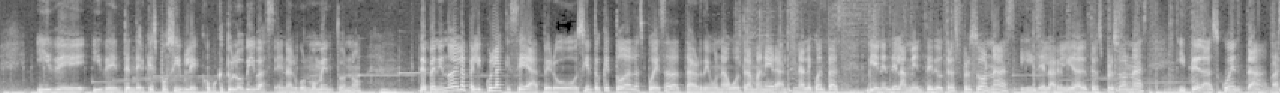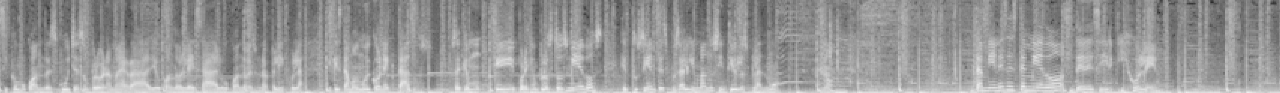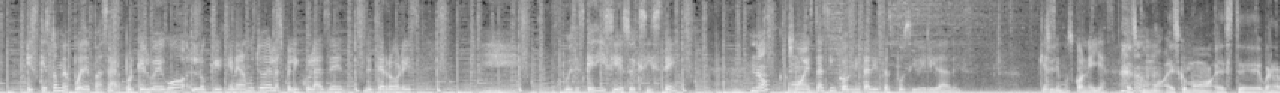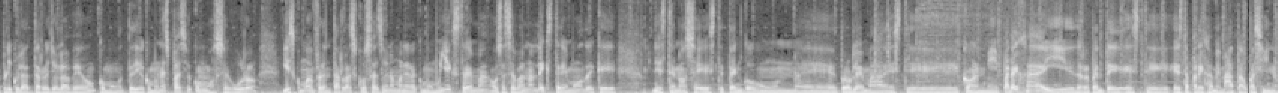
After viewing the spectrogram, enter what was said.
y de, y de entender que es posible como que tú lo vivas en algún momento, ¿no? Dependiendo de la película que sea, pero siento que todas las puedes adaptar de una u otra manera. Al final de cuentas vienen de la mente de otras personas y de la realidad de otras personas y te das cuenta, así como cuando escuchas un programa de radio, cuando lees algo, cuando ves una película, de que estamos muy conectados. O sea, que, que por ejemplo estos miedos que tú sientes, pues alguien más los sintió y los plasmó, ¿no? También es este miedo de decir, híjole, es que esto me puede pasar, porque luego lo que generan mucho de las películas de, de terror es, pues es que y si eso existe, ¿no? Como estas incógnitas y estas posibilidades. ¿Qué Sí. hacemos con ellas? Es como, es como, este, bueno, la película de terror yo la veo como, te digo, como un espacio como seguro y es como enfrentar las cosas de una manera como muy extrema, o sea, se van al extremo de que, este, no sé, este, tengo un eh, problema, este, con mi pareja y de repente, este, esta pareja me mata o así, ¿no?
